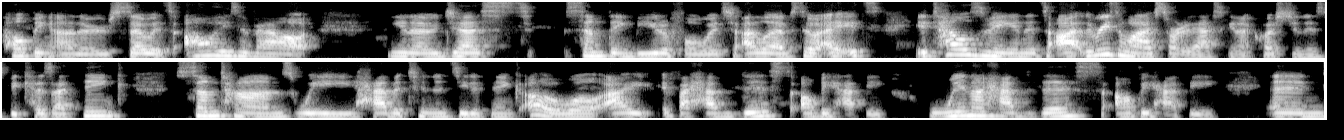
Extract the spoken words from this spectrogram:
helping others so it's always about you know just something beautiful which i love. So I, it's it tells me and it's I, the reason why i started asking that question is because i think sometimes we have a tendency to think oh well i if i have this i'll be happy. When i have this i'll be happy. And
